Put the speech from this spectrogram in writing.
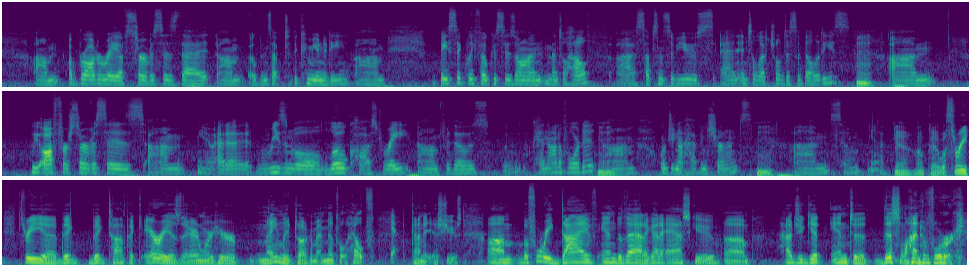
um, a broad array of services that um, opens up to the community. Basically focuses on mental health, uh, substance abuse, and intellectual disabilities. Um, we offer services, um, you know, at a reasonable, low-cost rate um, for those who cannot afford it um, or do not have insurance. Um, so, yeah. Yeah. Okay. Well, three three uh, big big topic areas there, and we're here mainly to talk about mental health Yep. kind of issues. Um, before we dive into that, I got to ask you, um, how'd you get into this line of work?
